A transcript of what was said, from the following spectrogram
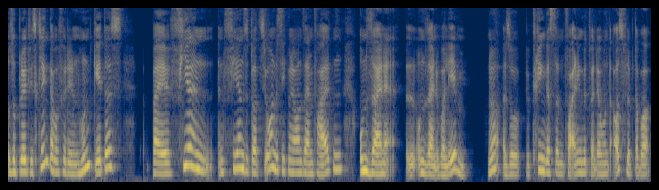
so blöd wie es klingt, aber für den Hund geht es bei vielen, in vielen Situationen, das sieht man ja auch in seinem Verhalten, um seine, äh, um sein Überleben. Ne? Also wir kriegen das dann vor allen Dingen mit, wenn der Hund ausflippt, aber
